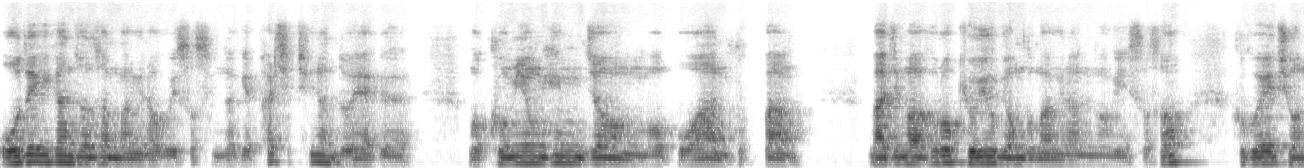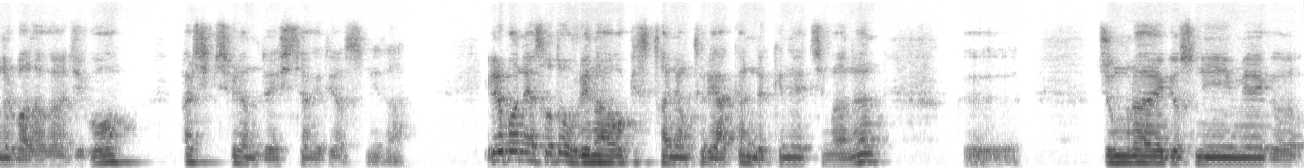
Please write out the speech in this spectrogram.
5대 기관 전산망이라고 있었습니다. 그게 87년도에 그 뭐 금융, 행정, 뭐 보안, 국방, 마지막으로 교육 연구망이라는 것이 있어서 그거에 지원을 받아가지고 87년도에 시작이 되었습니다. 일본에서도 우리나라하고 비슷한 형태로 약간 늦긴 했지만은 그 주무라의 교수님의 그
